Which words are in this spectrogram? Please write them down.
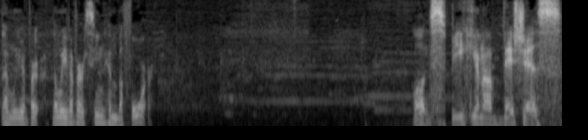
than we ever than we've ever seen him before. Oh, and speaking of vicious,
